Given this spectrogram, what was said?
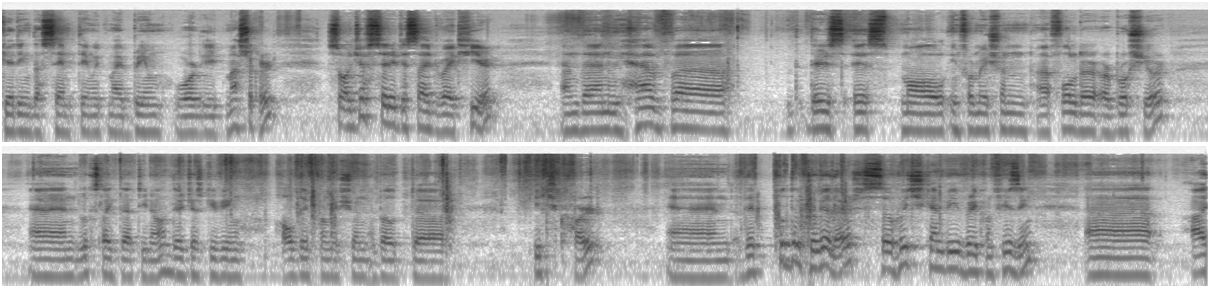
getting the same thing with my Brim World Elite MasterCard so I'll just set it aside right here. And then we have uh, there's a small information uh, folder or brochure. And looks like that you know they're just giving all the information about uh, each card. And they put them together so which can be very confusing. Uh, I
